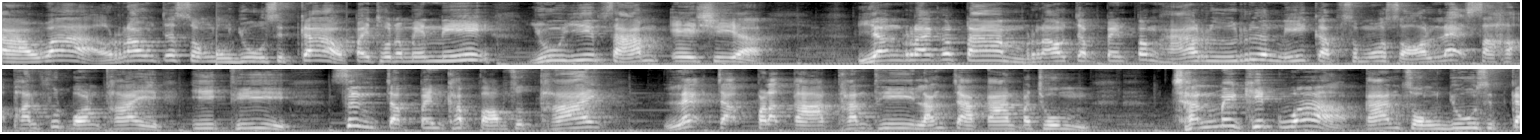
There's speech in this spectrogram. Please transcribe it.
กล่าวว่าเราจะส่ง U19 ไปทัวร์นาเมนต์นี้ U23 เอเชียอย่างไรก็ตามเราจำเป็นต้องหารือเรื่องนี้กับสโมสรและสหพันธ์ฟุตบอลไทยอีกที ซึ่งจะเป็นคำตอบสุดท้าย และจะประกาศทันทีหลังจากการประชุม ฉันไม่คิดว่าการส่ง U19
